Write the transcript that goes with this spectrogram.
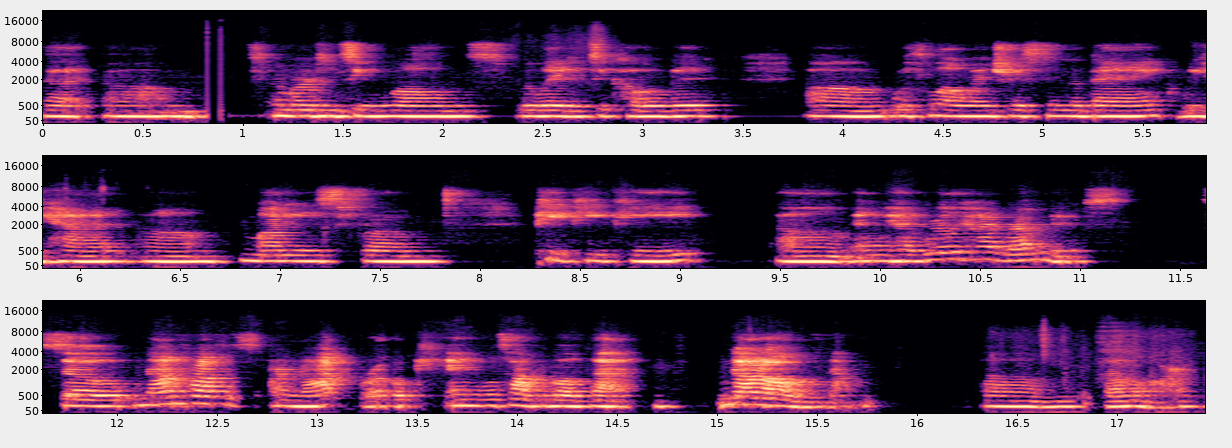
that um, emergency loans related to COVID, um, with low interest in the bank. We had um, monies from PPP, um, and we had really high revenues. So nonprofits are not broke, and we'll talk about that. Not all of them, um, some are,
